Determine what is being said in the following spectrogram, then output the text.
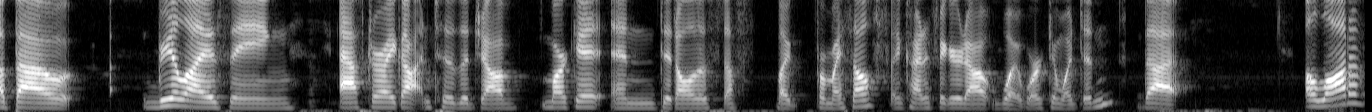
about realizing after I got into the job market and did all this stuff like for myself and kind of figured out what worked and what didn't that a lot of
